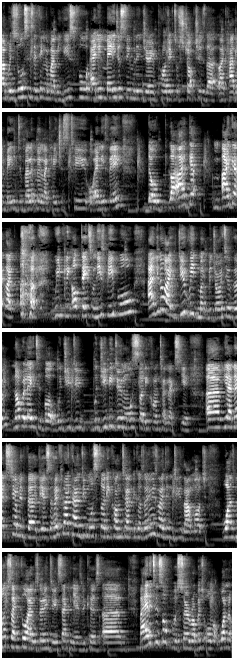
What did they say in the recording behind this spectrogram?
Um, resources they think that might be useful, any major civil engineering projects or structures that like have a major development like HS2 or anything, they'll like I get I get like weekly updates from these people. And you know I do read majority of them not related but would you do would you be doing more study content next year? Um yeah next year I'm in third year so hopefully I can do more study content because the only reason I didn't do that much well, as much as I thought I was going to do in second year is because um, my editing software was so rubbish or one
